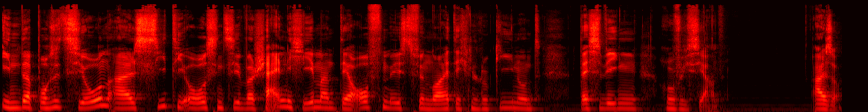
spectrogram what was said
in der Position als CTO sind Sie wahrscheinlich jemand, der offen ist für neue Technologien und deswegen rufe ich Sie an. Also,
